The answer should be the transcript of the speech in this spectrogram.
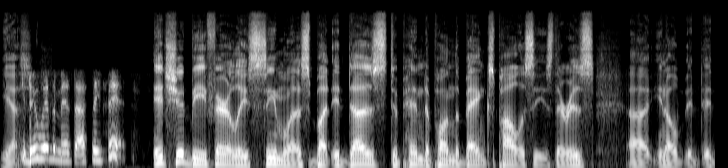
Yes. do with them as I see fit. It should be fairly seamless, but it does depend upon the bank's policies. There is, uh, you know, it, it,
